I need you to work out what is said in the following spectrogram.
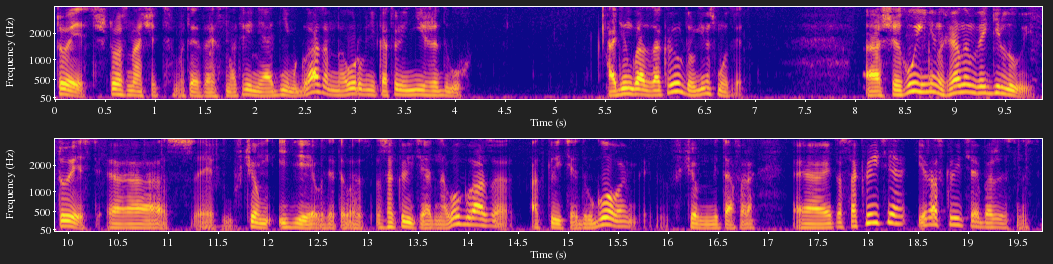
То есть, что значит вот это смотрение одним глазом на уровне, который ниже двух? Один глаз закрыл, другим смотрит. А Шигуинин гелем вегилуй. То есть, э, э, в чем идея вот этого закрытия одного глаза, открытия другого, в чем метафора? Э, это сокрытие и раскрытие божественности.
